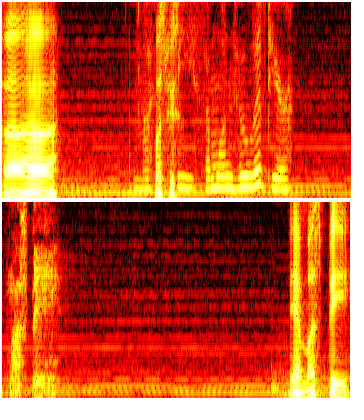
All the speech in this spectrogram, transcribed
Uh, Must, Must be- be someone who lived here. Must be. yeah, must be.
